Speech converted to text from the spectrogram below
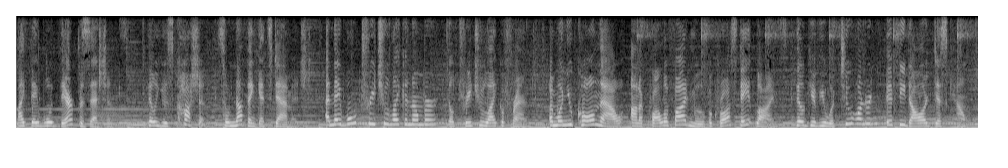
like they would their possessions. They'll use caution so nothing gets damaged. And they won't treat you like a number, they'll treat you like a friend. And when you call now on a qualified move across state lines, they'll give you a $250 discount.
